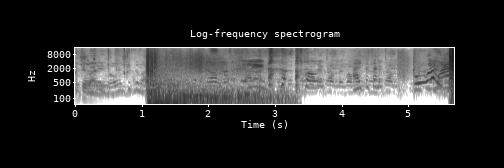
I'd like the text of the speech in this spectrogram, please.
מתחילים. היית צריך...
